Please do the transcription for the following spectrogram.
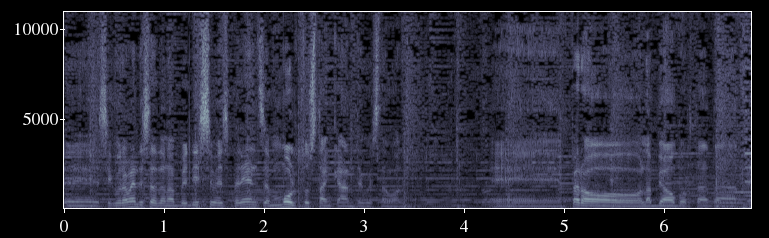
eh, sicuramente è stata una bellissima esperienza, molto stancante questa volta. Eh, però l'abbiamo portata a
